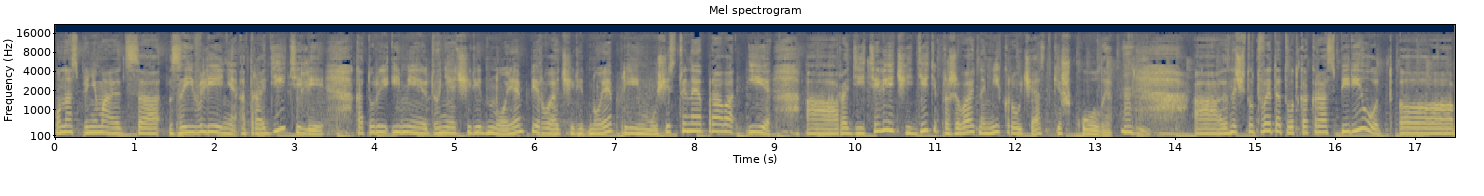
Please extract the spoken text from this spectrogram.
у нас принимаются заявления от родителей, которые имеют внеочередное, первоочередное, преимущественное право, и а, родителей, чьи дети проживают на микроучастке школы. Угу. А, значит, вот в этот вот как раз период а,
